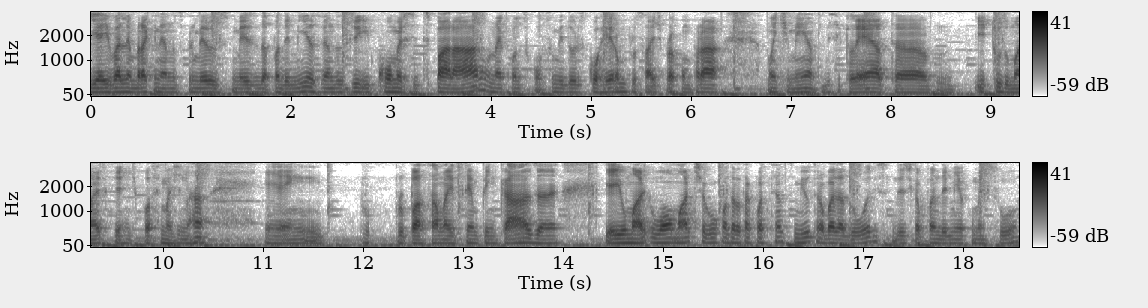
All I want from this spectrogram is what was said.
E aí vai lembrar que né, nos primeiros meses da pandemia as vendas de e-commerce dispararam, né, quando os consumidores correram para o site para comprar mantimento, bicicleta e tudo mais que a gente possa imaginar é, para passar mais tempo em casa. Né? E aí o Walmart chegou a contratar 400 mil trabalhadores desde que a pandemia começou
